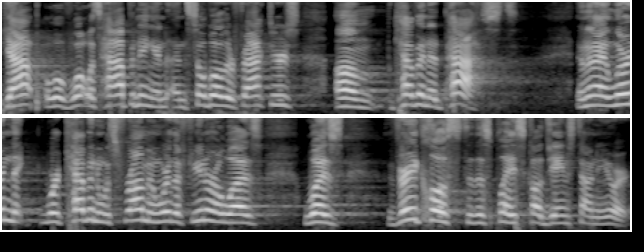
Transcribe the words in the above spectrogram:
gap of what was happening and, and several other factors, um, Kevin had passed. And then I learned that where Kevin was from and where the funeral was was very close to this place called Jamestown, New York.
